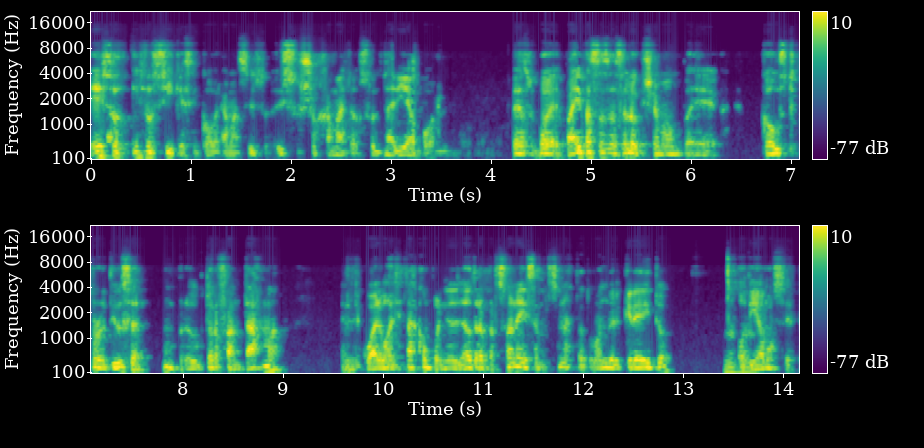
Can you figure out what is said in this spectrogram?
eso, eso sí que se cobra más, eso, eso yo jamás lo soltaría por... Pero, porque Ahí pasas a hacer lo que se llama un eh, ghost producer, un productor fantasma, en el cual vos le estás componiendo de otra persona y esa persona está tomando el crédito, o digamos, eh,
